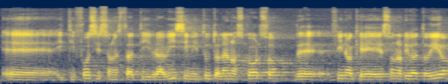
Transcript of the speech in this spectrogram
eh, i tifosi sono stati bravissimi tutto l'anno scorso, de, fino a che sono arrivato io.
